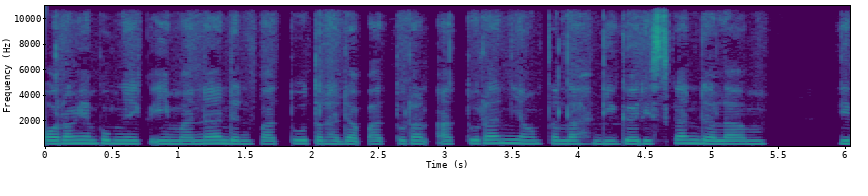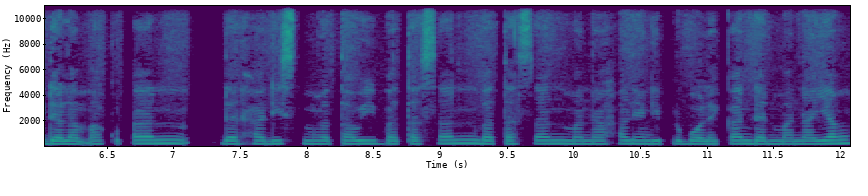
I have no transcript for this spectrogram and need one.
orang yang mempunyai keimanan dan patuh terhadap aturan-aturan yang telah digariskan dalam di dalam Al-Quran dan hadis mengetahui batasan-batasan mana hal yang diperbolehkan dan mana yang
